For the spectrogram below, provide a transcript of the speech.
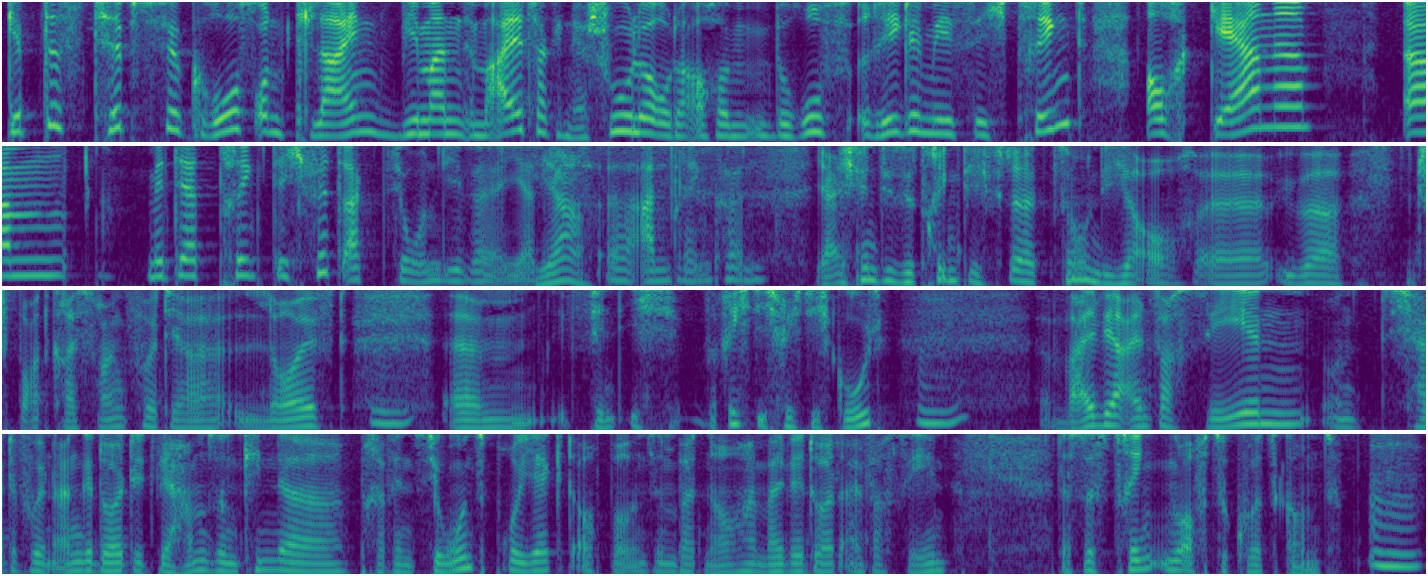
Gibt es Tipps für Groß und Klein, wie man im Alltag, in der Schule oder auch im Beruf regelmäßig trinkt? Auch gerne ähm, mit der Trink dich fit Aktion, die wir jetzt ja. äh, anbringen können. Ja, ich finde diese Trink dich fit Aktion, die hier auch äh, über den Sportkreis Frankfurt ja läuft, mhm. ähm, finde ich richtig, richtig gut. Mhm weil wir einfach sehen, und ich hatte vorhin angedeutet, wir haben so ein Kinderpräventionsprojekt auch bei uns in Bad Nauheim, weil wir dort einfach sehen, dass das Trinken oft zu kurz kommt. Mhm.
